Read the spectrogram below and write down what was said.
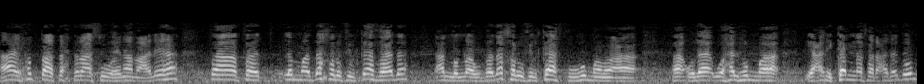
ها يحطها تحت رأسه وينام عليها. فلما دخلوا في الكهف هذا على الله فدخلوا في الكهف وهم مع هؤلاء. وهل هم يعني كم نفر عددهم؟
